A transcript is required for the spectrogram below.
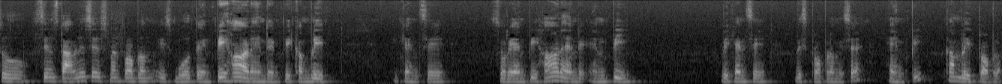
so since traveling salesman problem is both NP hard and NP complete, we can say sorry NP hard and NP we can say this problem is a NP complete problem.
